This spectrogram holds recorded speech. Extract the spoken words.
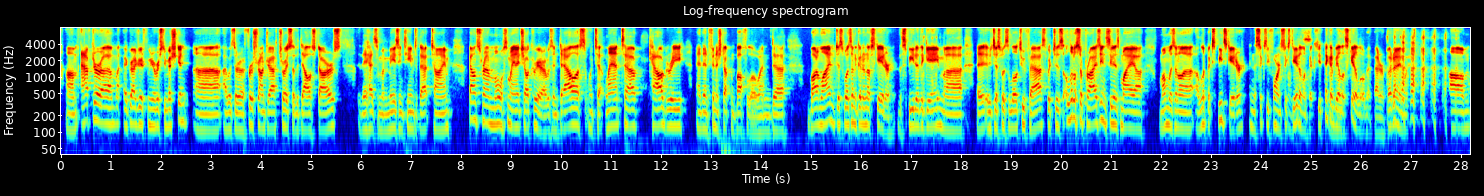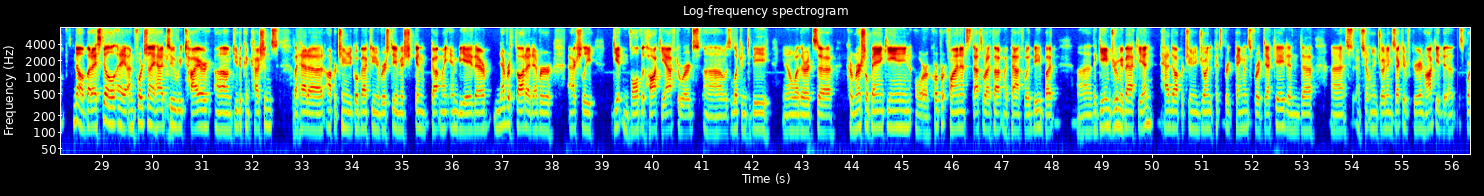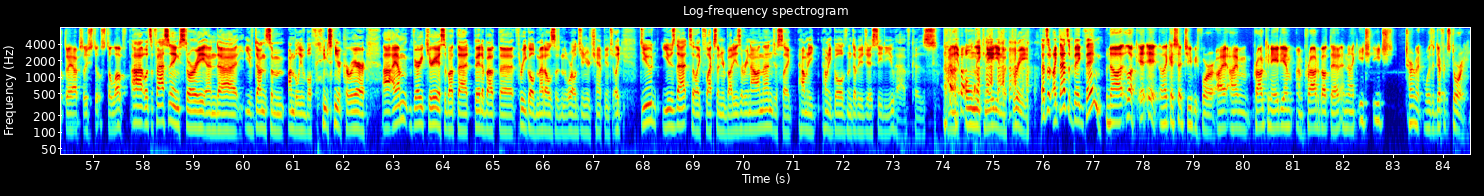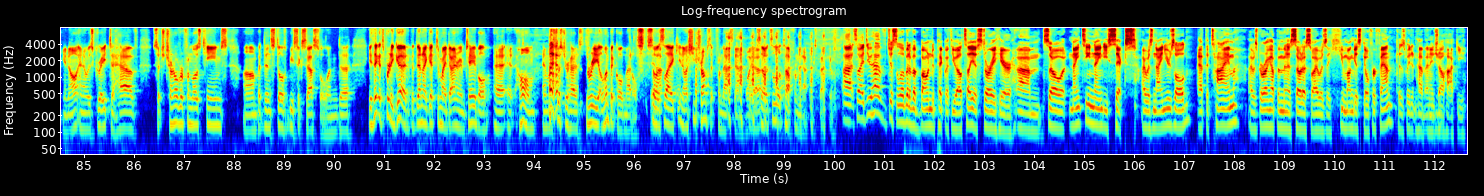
um, after um, I graduated from University of Michigan, uh, I was a first round draft choice of the Dallas Stars. They had some amazing teams at that time. Bounced around most of my NHL career. I was in Dallas, went to Atlanta, Calgary, and then finished up in Buffalo. And uh, bottom line, just wasn't a good enough skater. The speed of the game, uh, it just was a little too fast, which is a little surprising, seeing as my uh, mom was an uh, Olympic speed skater in the 64 and 68 oh, nice. Olympics. You'd think I'd be able to skate a little bit better, but anyway, um, no. But I still, I, unfortunately, I had to retire um, due to concussions, but had an opportunity to go back to University of Michigan, got my MBA there. Never thought I'd ever actually get involved with hockey afterwards. Uh, I was looking to be, you know, whether it's a commercial banking or corporate finance. That's what I thought my path would be. But uh, the game drew me back in. Had the opportunity to join the Pittsburgh Penguins for a decade, and uh, uh, I've certainly enjoyed an executive career in hockey, the sport that I absolutely still still love. Uh, well, it's a fascinating story, and uh, you've done some unbelievable things in your career. Uh, I am very curious about that bit about the three gold medals in the World Junior Championship. Like, do you use that to like flex on your buddies every now and then? Just like how many how many golds in the WJC do you have? Because I'm the only Canadian with three. That's a, like that's a big thing. No, look, it, it, like I said to you before, I, I'm proud Canadian. I'm proud about that, and like each each tournament was a different story, you know, and it was great to have such turnover from those teams, um, but then still be successful. And uh, you think it's pretty good, but then I get to my dining room table at, at home, and my sister has three Olympic gold medals. So yeah. it's like, you know, she trumps it from that standpoint. Yeah. So it's a little tough from that perspective. Uh, so I do have just a little bit of a bone to pick with you. I'll tell you a story here. Um, so 1996, I was nine years old. At the time, I was growing up in Minnesota, so I was a humongous Gopher fan because we didn't have mm-hmm. NHL hockey.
